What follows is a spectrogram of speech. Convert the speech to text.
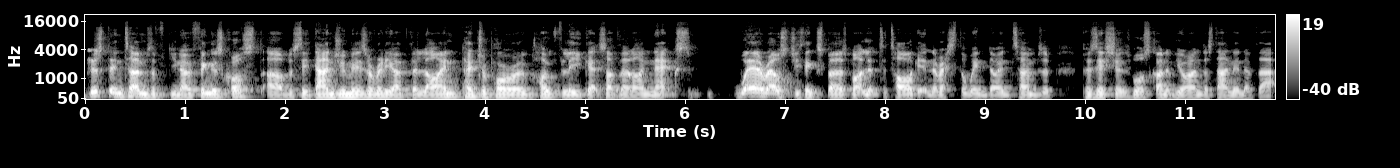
just in terms of, you know, fingers crossed, obviously Danjuma is already over the line. Pedro Porro hopefully gets over the line next. where else do you think Spurs might look to target in the rest of the window in terms of positions? What's kind of your understanding of that?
